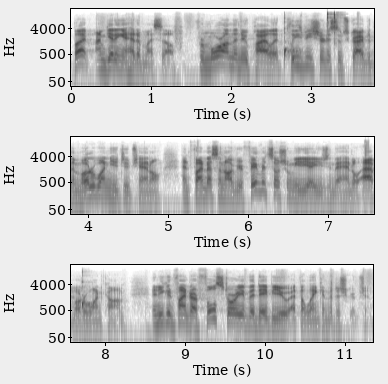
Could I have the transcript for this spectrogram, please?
But I'm getting ahead of myself. For more on the new Pilot, please be sure to subscribe to the Motor1 YouTube channel and find us on all of your favorite social media using the handle at Motor1Com. And you can find our full story of the debut at the link in the description.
